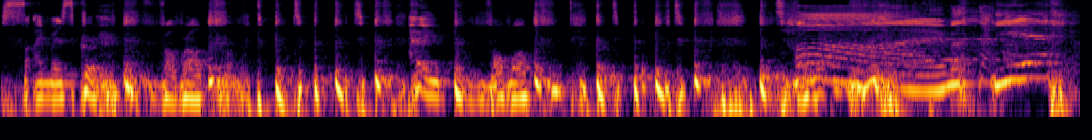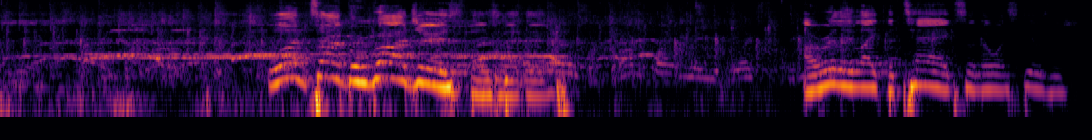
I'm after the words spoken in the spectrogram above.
Simon Script, hey, Time! yeah. One time for Rogers. Thanks, my dude. I really like the tag so no one steals this.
